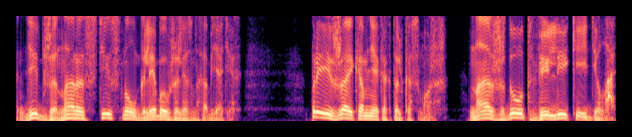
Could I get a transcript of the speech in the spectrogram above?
Диджи Нара стиснул Глеба в железных объятиях. «Приезжай ко мне, как только сможешь. Нас ждут великие дела».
